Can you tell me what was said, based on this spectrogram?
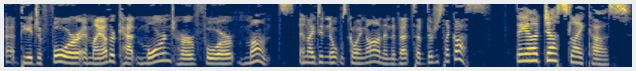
at the age of four, and my other cat mourned her for months, and I didn't know what was going on. And the vet said they're just like us. They are just like us.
